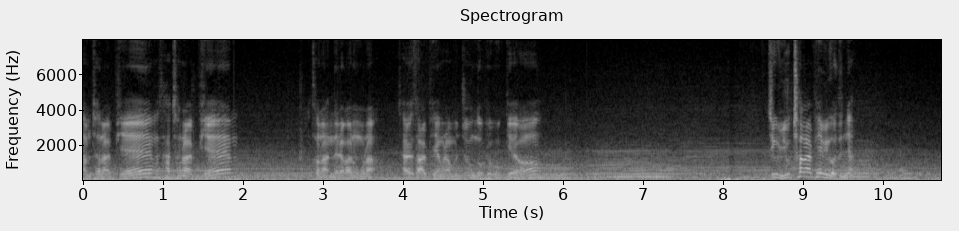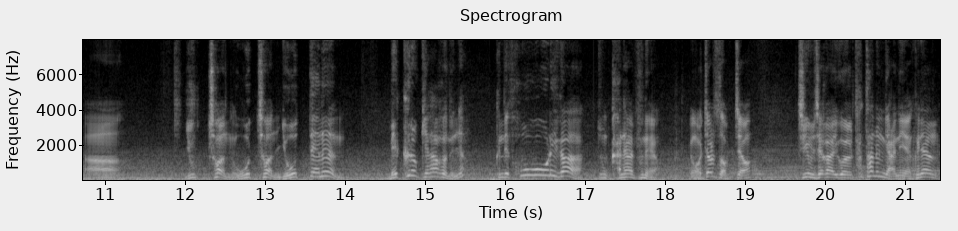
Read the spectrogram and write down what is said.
3000rpm, 4000rpm. 더는 안 내려가는구나. 자, 여기서 rpm을 한번 쭉 높여볼게요. 지금 6000rpm이거든요? 아, 6000, 5000, 요 때는 매끄럽긴 하거든요? 근데 소리가 좀 가냘프네요. 어쩔 수 없죠. 지금 제가 이걸 탓하는 게 아니에요. 그냥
